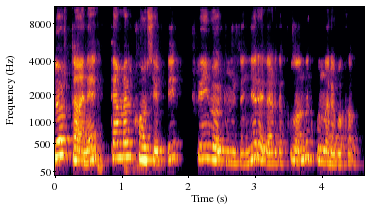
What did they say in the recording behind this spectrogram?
dört tane temel konsepti framework'ümüzde nerelerde kullandık bunlara bakalım.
